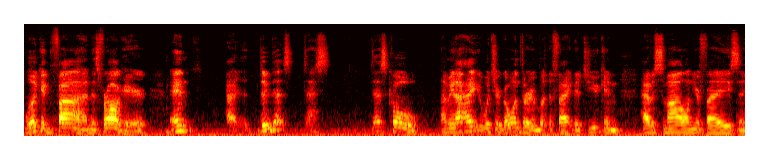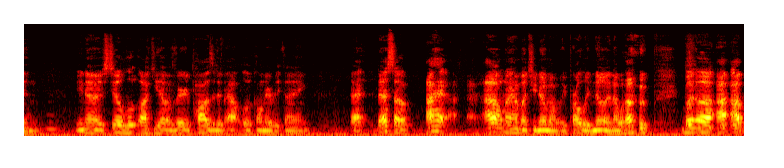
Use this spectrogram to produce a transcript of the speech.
looking fine as frog hair. And dude, that's that's that's cool. I mean, I hate what you're going through, but the fact that you can have a smile on your face and you know still look like you have a very positive outlook on everything. That that's a I I don't know how much you know about me. Probably none. I would hope, but uh, I, I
